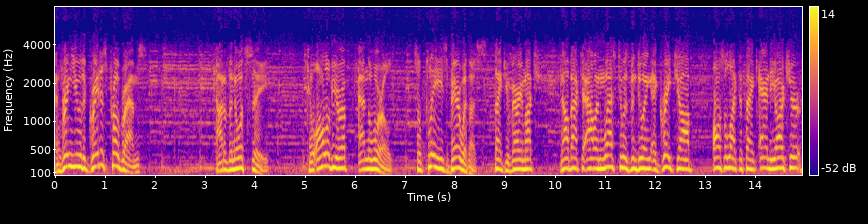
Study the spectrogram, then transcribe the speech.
and bring you the greatest programs out of the North Sea to all of Europe and the world. So please bear with us. Thank you very much. Now back to Alan West, who has been doing a great job. Also like to thank Andy Archer,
